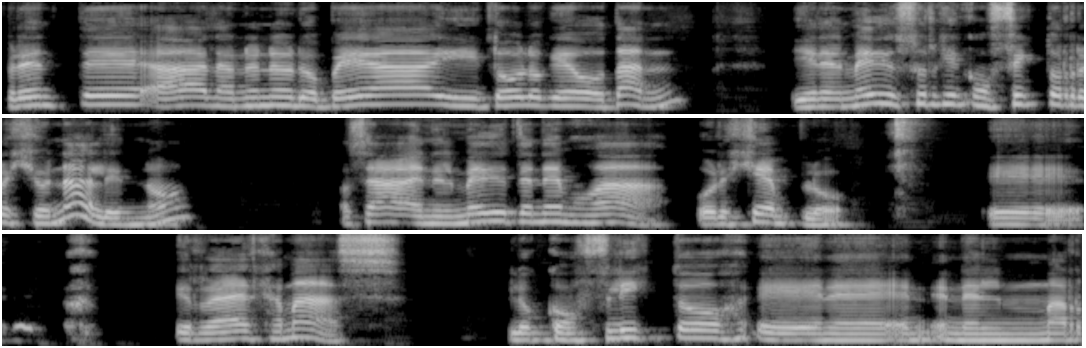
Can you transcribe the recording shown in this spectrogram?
frente a la Unión Europea y todo lo que es OTAN. Y en el medio surgen conflictos regionales, ¿no? O sea, en el medio tenemos a, por ejemplo, eh, Israel jamás, los conflictos en, el mar,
